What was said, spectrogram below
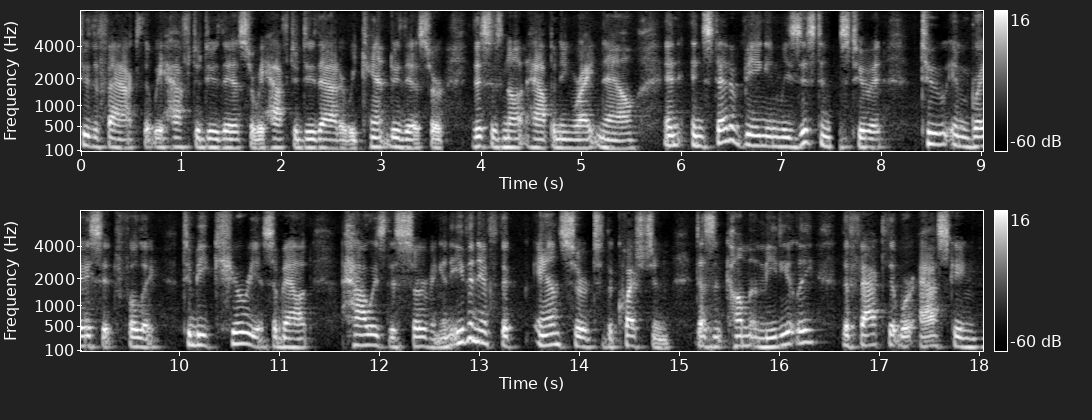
to the fact that we have to do this or we have to do that or we can't do this or this is not happening right now. And instead of being in resistance to it, to embrace it fully, to be curious about how is this serving? And even if the answer to the question doesn't come immediately, the fact that we're asking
